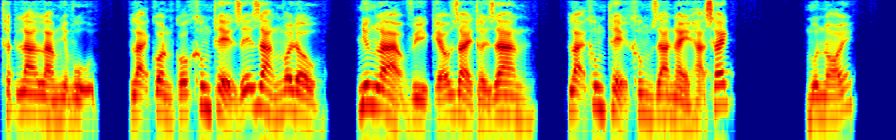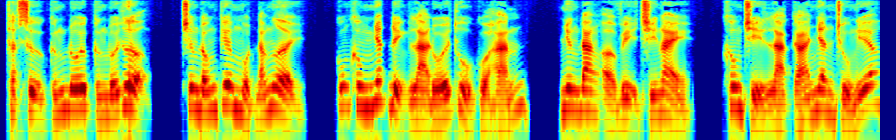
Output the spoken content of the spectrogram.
Thật là làm nhiệm vụ, lại còn có không thể dễ dàng ngoi đầu, nhưng là vì kéo dài thời gian, lại không thể không ra này hạ sách. Muốn nói, thật sự cứng đối cứng đối thượng, trương đống kia một đám người, cũng không nhất định là đối thủ của hắn, nhưng đang ở vị trí này, không chỉ là cá nhân chủ nghĩa.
